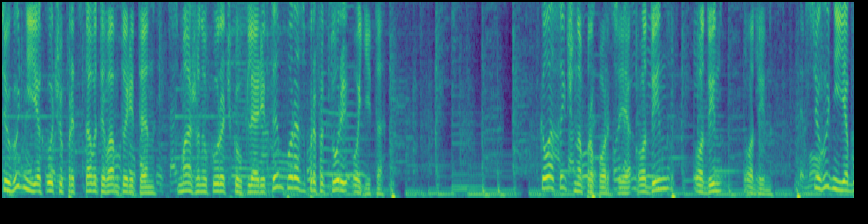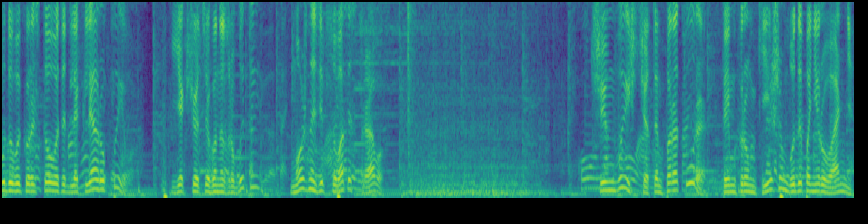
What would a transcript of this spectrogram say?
Сьогодні я хочу представити вам торітен, смажену курочку в клярі темпора з префектури Оїта. Класична пропорція 1, 1, 1. Сьогодні я буду використовувати для кляру пиво. Якщо цього не зробити, можна зіпсувати страву. Чим вища температура, тим хрумкішим буде панірування.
